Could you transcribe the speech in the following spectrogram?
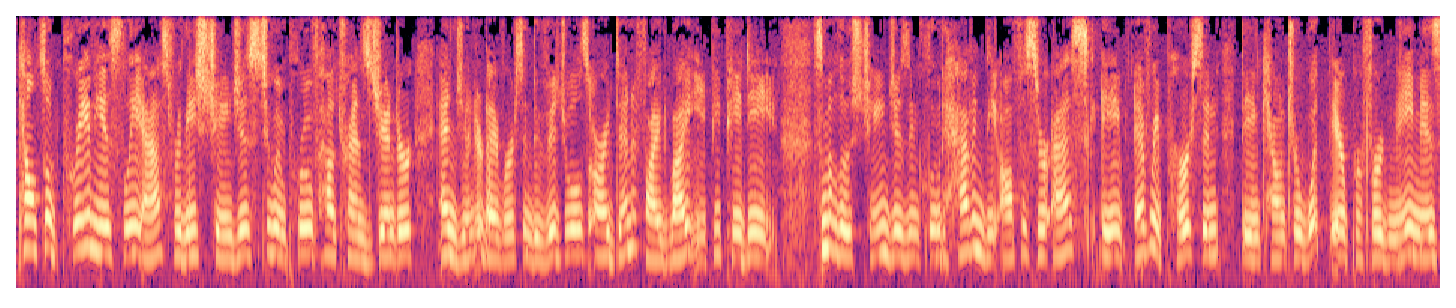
Council previously asked for these changes to improve how transgender and gender diverse individuals are identified by EPPD. Some of those changes include having the officer ask a, every person they encounter what their preferred name is,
